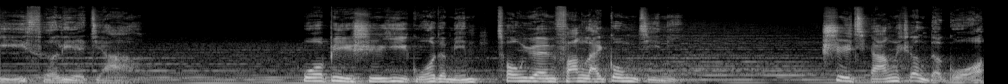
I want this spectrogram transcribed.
以色列家，我必使一国的民从远方来攻击你。是强盛的国，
